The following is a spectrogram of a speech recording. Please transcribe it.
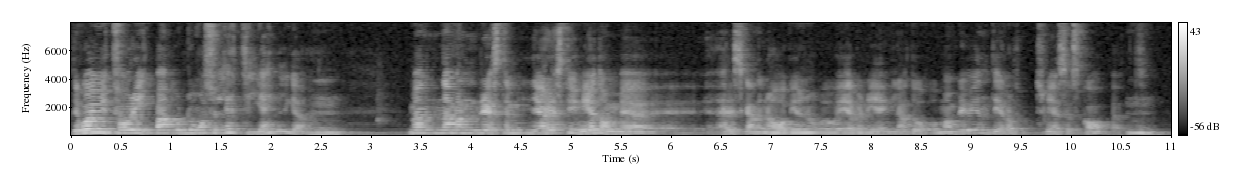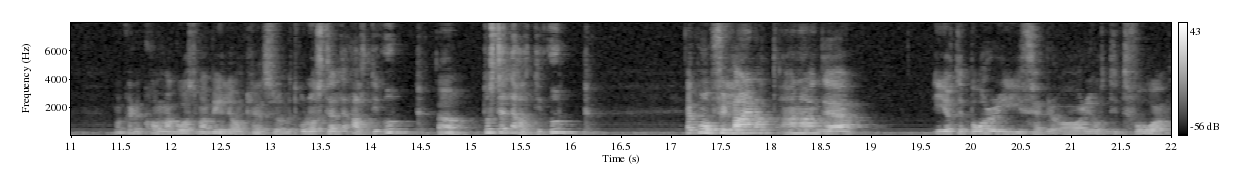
Det var ju mitt favoritband och de var så lättillgängliga. Mm. Men när man reste, jag reste ju med dem eh, här i Skandinavien och, även i England och, man blev en del av turnésällskapet. Mm. Man kunde komma och gå som man ville i omklädningsrummet och de ställde alltid upp. Ja. De ställde alltid upp. Jag kommer ihåg Phil Lynott, han hade i Göteborg i februari 82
